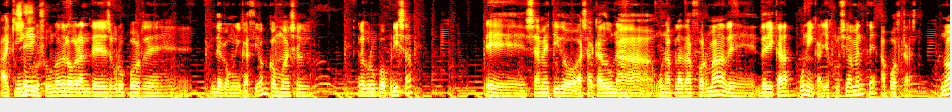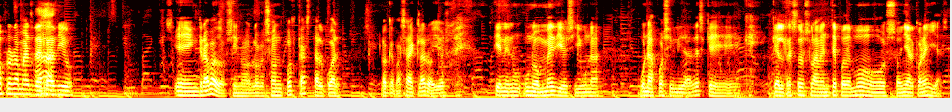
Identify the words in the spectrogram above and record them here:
Aquí incluso uno de los grandes grupos de, de comunicación, como es el, el grupo Prisa, eh, se ha metido, ha sacado una, una plataforma dedicada única y exclusivamente a podcast. No a programas de ah. radio en grabados, sino lo que son podcast tal cual. Lo que pasa es claro, ellos tienen unos medios y una, unas posibilidades que, que el resto solamente podemos soñar con ellas.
